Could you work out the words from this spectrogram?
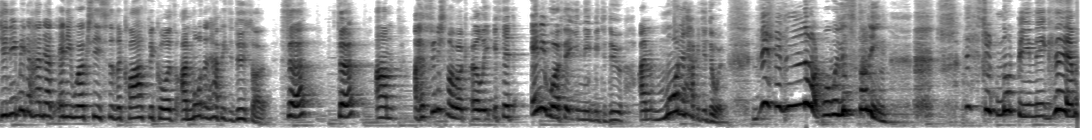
Do you need me to hand out any worksheets to the class? Because I'm more than happy to do so. Sir, sir, um, I have finished my work early. If there's any work that you need me to do, I'm more than happy to do it. This is not what we were studying. This should not be in the exam.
